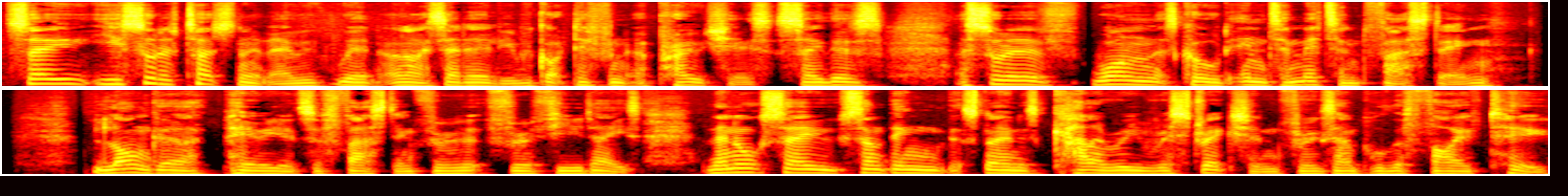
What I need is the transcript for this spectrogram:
So you sort of touched on it there. We, and I said earlier, we've got different approaches. So there's a sort of one that's called intermittent fasting, longer periods of fasting for for a few days. And then also something that's known as calorie restriction, for example, the five two.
